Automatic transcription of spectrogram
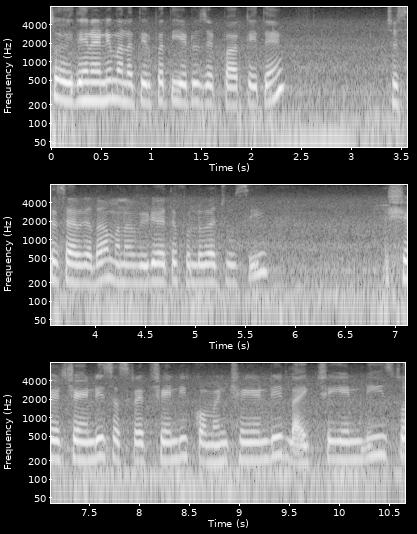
సో ఇదేనండి మన Tirupati A to Z park అయితే. చూసేసారు కదా మన వీడియో అయితే ఫుల్గా చూసి షేర్ చేయండి సబ్స్క్రైబ్ చేయండి కామెంట్ చేయండి లైక్ చేయండి. సో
